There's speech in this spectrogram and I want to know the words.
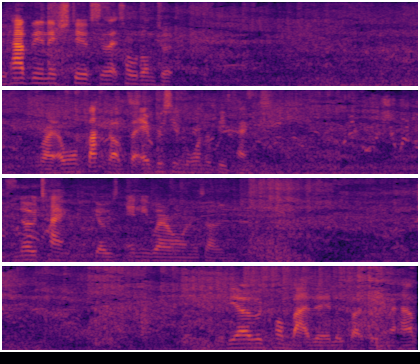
We have the initiative, so let's hold on to it. Right, I want backup for every single one of these tanks. No tank goes anywhere on its own. If you ever combat that it looks like we're going to have,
